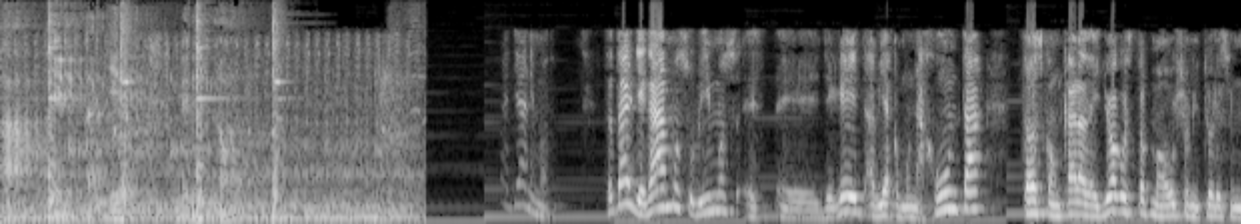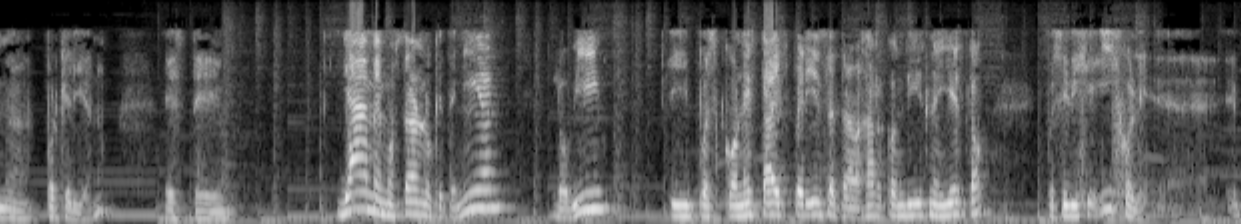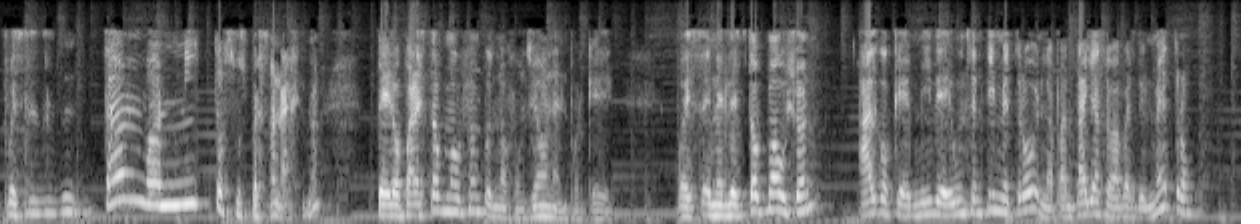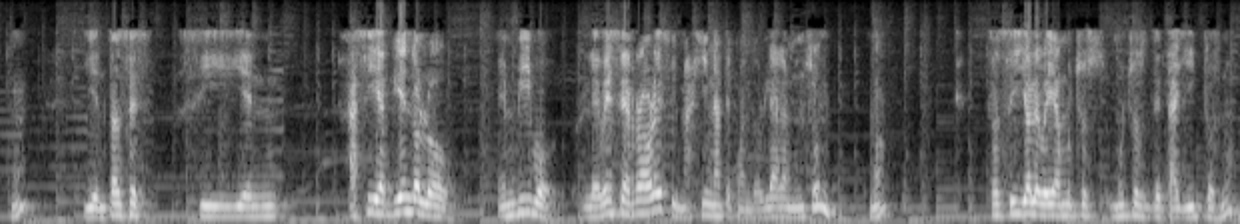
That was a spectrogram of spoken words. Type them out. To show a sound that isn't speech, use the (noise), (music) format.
a El. Ya ni modo. Total, llegamos, subimos, este, llegué, había como una junta, todos con cara de yo hago stop motion y tú eres una porquería, ¿no? Este, ya me mostraron lo que tenían, lo vi, y pues con esta experiencia de trabajar con Disney y esto, pues sí dije, híjole, eh, pues tan bonitos sus personajes, ¿no? Pero para stop motion pues no funcionan porque pues en el stop motion algo que mide un centímetro en la pantalla se va a ver de un metro. Y entonces si en así viéndolo en vivo le ves errores, imagínate cuando le hagan un zoom, ¿no? Entonces sí yo le veía muchos muchos detallitos, ¿no?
